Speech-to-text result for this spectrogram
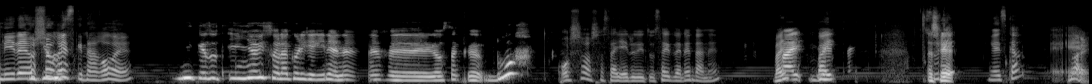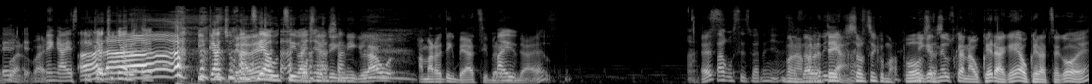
Nire oso gaizki nago, eh? nik ez dut inoiz olakorik eginen, eh? Gauzak, eh, buf, Oso oso zaila iruditu zait denetan, eh? Bai? bai, Bai. Ez que, Gaizka? Eh, Bai, eh, bueno, bai. Venga, ez! Pikachu, eh, Pikachu jantzia utzi baina. bostetik nik lau, amarretik behatzi Bai. berdin da, ez? Ez Ez? da guztiz berdin, eh? bueno, berdina. sortziko mapo. Nik ez neuzkan aukerak, eh, aukeratzeko, eh?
